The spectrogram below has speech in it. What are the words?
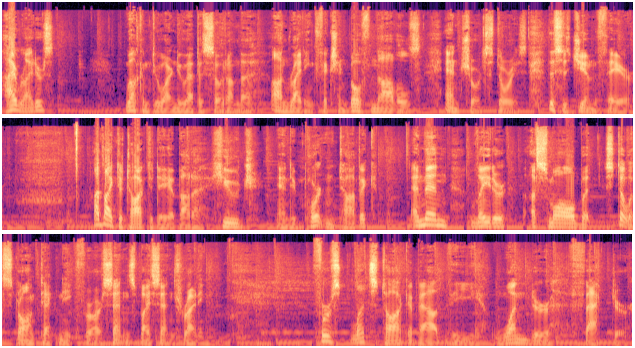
Hi, writers. Welcome to our new episode on the on writing fiction, both novels and short stories. This is Jim Thayer. I'd like to talk today about a huge and important topic, and then later a small but still a strong technique for our sentence by sentence writing. First, let's talk about the wonder factor.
